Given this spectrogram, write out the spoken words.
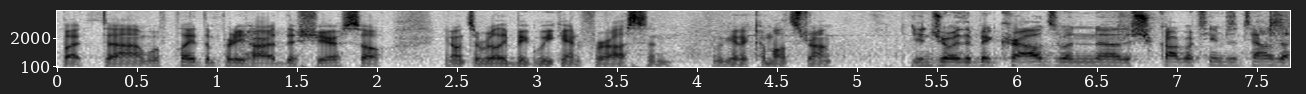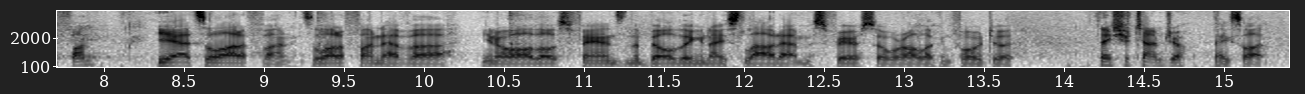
but uh, we've played them pretty hard this year. So, you know, it's a really big weekend for us, and we got to come out strong. You enjoy the big crowds when uh, the Chicago team's in town? Is that fun? Yeah, it's a lot of fun. It's a lot of fun to have uh, you know all those fans in the building, a nice loud atmosphere. So we're all looking forward to it. Thanks for your time, Joe. Thanks a lot.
